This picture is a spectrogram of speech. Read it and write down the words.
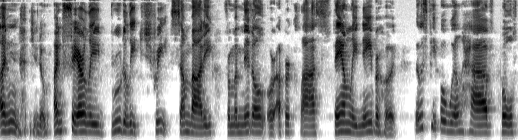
un, you know unfairly, brutally treat somebody from a middle or upper class family neighborhood, those people will have both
